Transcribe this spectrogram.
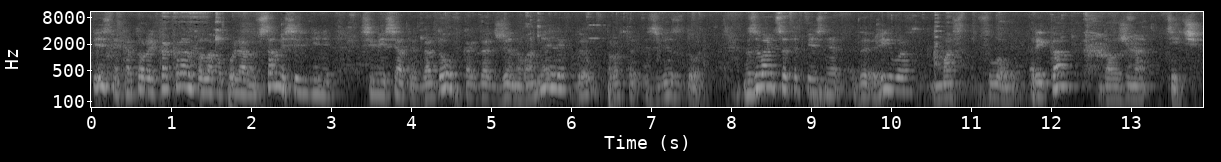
песня, которая как раз была популярна в самой середине 70-х годов, когда Джена Ванелли был просто звездой. Называется эта песня «The River Must Flow». Река должна течь.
